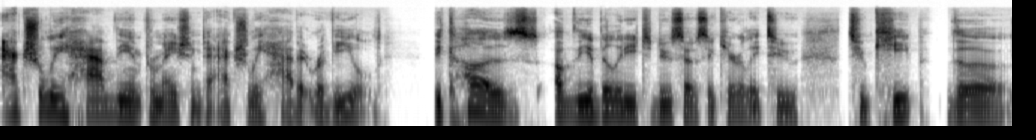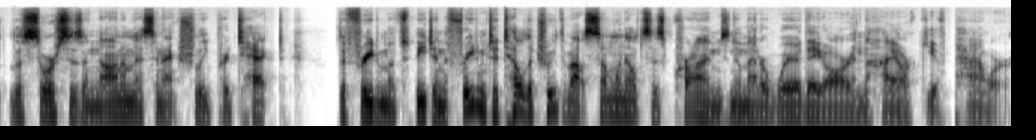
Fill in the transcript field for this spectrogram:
actually have the information, to actually have it revealed, because of the ability to do so securely, to to keep the the sources anonymous and actually protect the freedom of speech and the freedom to tell the truth about someone else's crimes, no matter where they are in the hierarchy of power.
